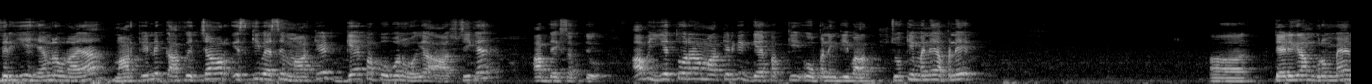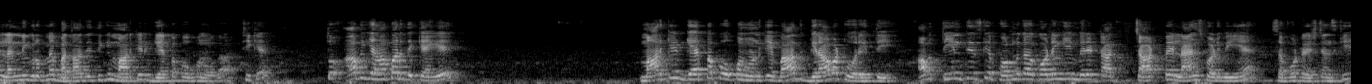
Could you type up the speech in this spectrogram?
फिर ये हैमर बनाया मार्केट ने काफ़ी अच्छा और इसकी वजह से मार्केट गैप अप ओपन हो गया आज, ठीक है? आप देख सकते हो। अब ये तो रहा मार्केट के गैप अप की ओपनिंग की बात, जो कि मैंने अपने टेलीग्राम ग्रुप में लर्निंग ग्रुप में बता दी थी कि मार्केट गैप अप ओपन होगा, ठीक है? तो अब यहाँ पर देखेंगे। मार्केट गैप अप ओपन होने के बाद गिरावट हो रही थी। अब तीन तीस के फॉर्मूले के अकॉर्डिंग ये मेरे चार्ट पे लाइंस पड़ी हुई हैं सपोर्ट रेजिस्टेंस की।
